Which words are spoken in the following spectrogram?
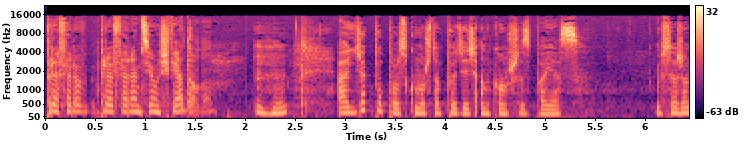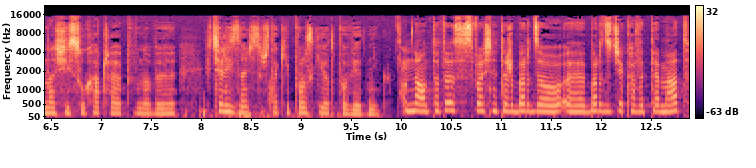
prefer preferencją świadomą. Mhm. A jak po polsku można powiedzieć unconscious bias? Myślę, że nasi słuchacze pewno by chcieli znać też taki polski odpowiednik. No, to to jest właśnie też bardzo, e, bardzo ciekawy temat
